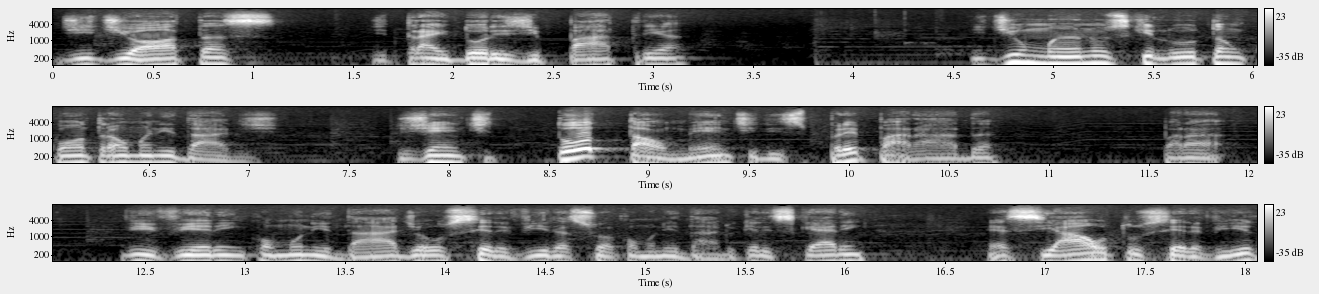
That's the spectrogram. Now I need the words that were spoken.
de idiotas, de traidores de pátria e de humanos que lutam contra a humanidade. Gente totalmente despreparada para viver em comunidade ou servir a sua comunidade. O que eles querem é se auto-servir,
